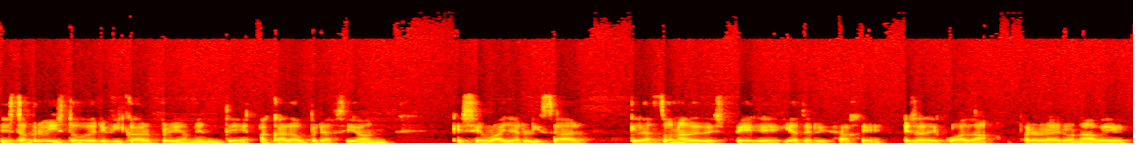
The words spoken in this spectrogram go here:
¿Está previsto verificar previamente a cada operación que se vaya a realizar que la zona de despegue y aterrizaje es adecuada para la aeronave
